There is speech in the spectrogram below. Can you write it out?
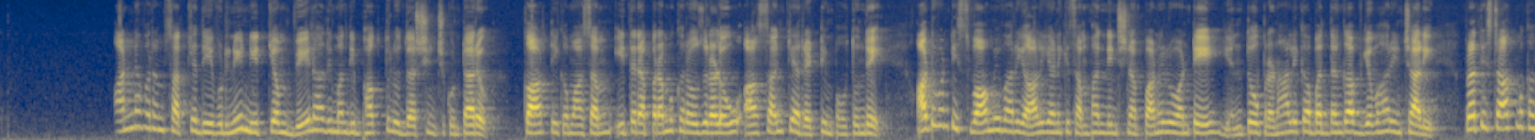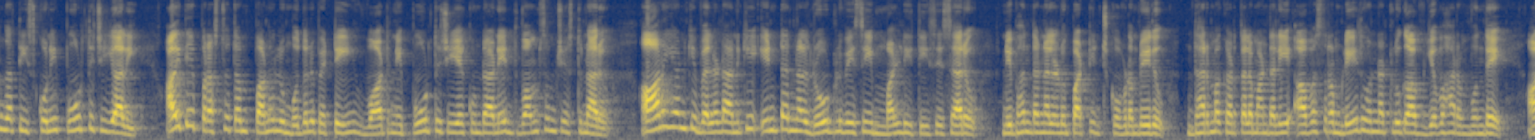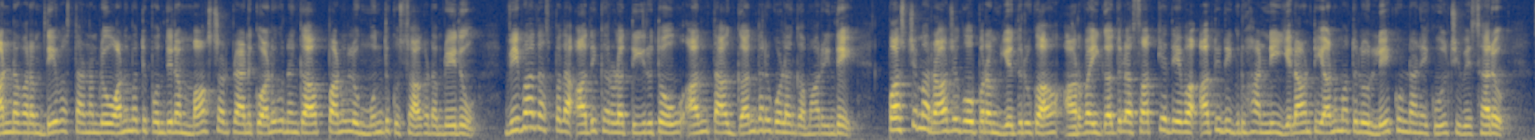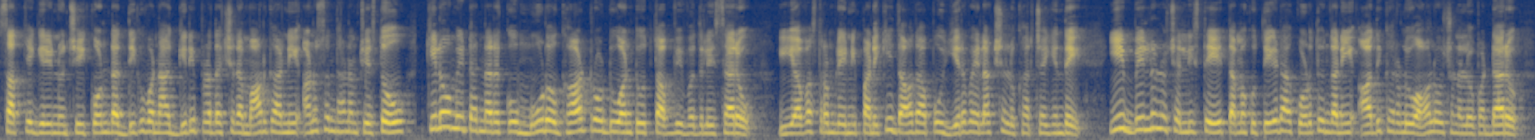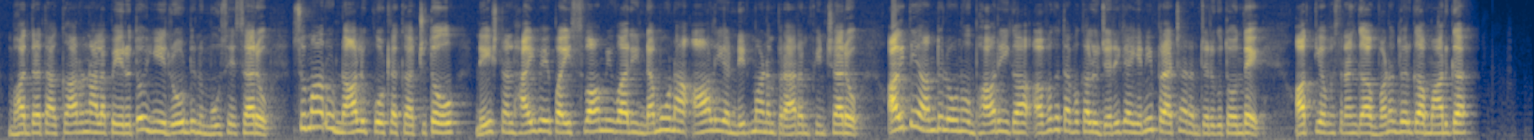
అన్నవరం సత్యదేవుడిని నిత్యం వేలాది మంది భక్తులు దర్శించుకుంటారు. కార్తీక మాసం ఇతర ప్రముఖ రోజులలో ఆ సంఖ్య రెట్టింపవుతుంది. అటువంటి స్వామివారి ఆలయానికి సంబంధించిన పనులు అంటే ఎంతో ప్రణాళికాబద్ధంగా వ్యవహరించాలి. ప్రతిష్టాత్మకంగా తీసుకొని పూర్తి చేయాలి. అయితే ప్రస్తుతం పనులు మొదలుపెట్టి వాటిని పూర్తి చేయకుండానే ధ్వంసం చేస్తున్నారు. ఆలయానికి వెళ్ళడానికి ఇంటర్నల్ రోడ్లు వేసి మళ్ళీ తీసేశారు. నిబంధనలను పట్టించుకోవడం లేదు. ధర్మకర్తల మండలి అవసరం లేదు అన్నట్లుగా వ్యవహారం ఉందే. అన్నవరం దేవస్థానంలో అనుమతి పొందిన మాస్టర్ ప్లాన్కు అనుగుణంగా పనులు ముందుకు సాగడం లేదు. వివాదాస్పద అధికారుల తీరుతో అంతా గందరగోళంగా మారింది. పశ్చిమ రాజగోపురం ఎదురుగా అరవై గదుల సత్యదేవ అతిథి గృహాన్ని ఎలాంటి అనుమతులు లేకుండానే కూల్చివేశారు. సత్యగిరి నుంచి కొండ దిగువన గిరి ప్రదక్షిణ మార్గాన్ని అనుసంధానం చేస్తూ కిలోమీటర్నరకు మూడో ఘాట్ రోడ్డు అంటూ తవ్వి వదిలేశారు. ఈ అవసరం లేని పనికి దాదాపు ఇరవై లక్షలు ఖర్చయింది ఈ బిల్లులు చెల్లిస్తే తమకు తేడా కొడుతుందని అధికారులు ఆలోచనలో పడ్డారు. భద్రతా కారణాల పేరుతో ఈ రోడ్డును మూసేశారు. సుమారు నాలుగు కోట్ల ఖర్చుతో నేషనల్ హైవేపై స్వామివారి నమూనా ఆలయ నిర్మాణం ప్రారంభించారు. అయితే అందులోనూ భారీగా అవకతవకలు జరిగాయని ప్రచారం జరుగుతోంది. అత్యవసరంగా వనదుర్గ మార్గ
